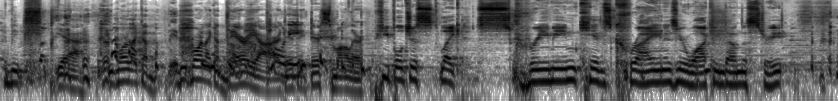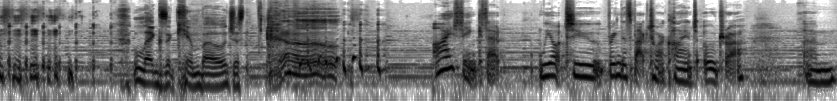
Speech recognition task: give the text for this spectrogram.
It'd be, yeah, it'd be more like a. It'd be more like a barryard. Pony. They, they're smaller. People just like screaming, kids crying as you're walking down the street. Legs akimbo. Just. I think that we ought to bring this back to our client, Odra. Um,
